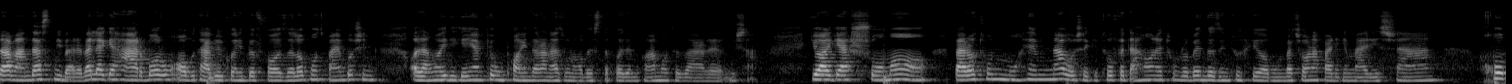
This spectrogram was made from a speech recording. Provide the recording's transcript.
رونده است می‌بره. ولی اگه هر بار اون آب تبدیل کنید به فاضلاب مطمئن باشین آدم های دیگه هم که اون پایین دارن از اون آب استفاده می‌کنن متضرر میشن. یا اگر شما براتون مهم نباشه که توف دهانتون رو بندازین تو خیابون و چهار نفر دیگه مریض شن خب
